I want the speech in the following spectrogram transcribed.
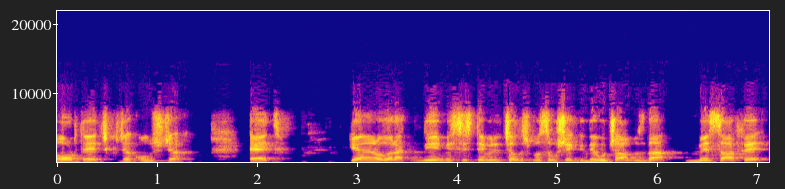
ortaya çıkacak, oluşacak. Evet. Genel olarak DMI sisteminin çalışması bu şekilde. Uçağımızda mesafe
